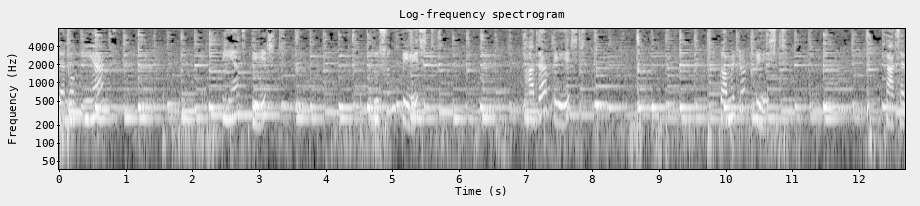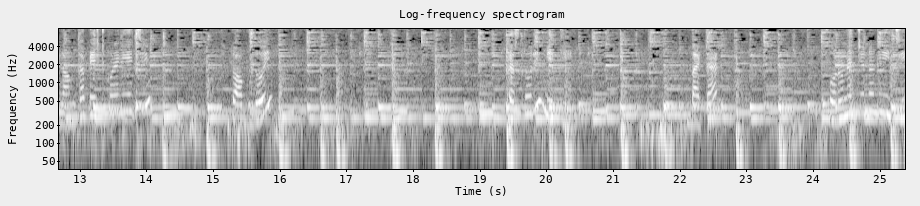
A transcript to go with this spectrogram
কুচানো পেঁয়াজ পেঁয়াজ পেস্ট রসুন পেস্ট আদা পেস্ট টমেটোর পেস্ট কাঁচা লঙ্কা পেস্ট করে নিয়েছি, টক দই, কস্তুরি মেথি। বাটার, ফোড়নের জন্য নিয়েছি,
